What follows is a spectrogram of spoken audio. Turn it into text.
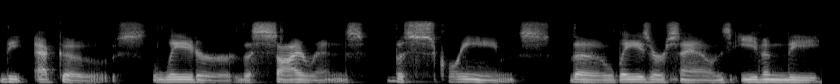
the echoes, later the sirens, the screams, the laser sounds, even the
